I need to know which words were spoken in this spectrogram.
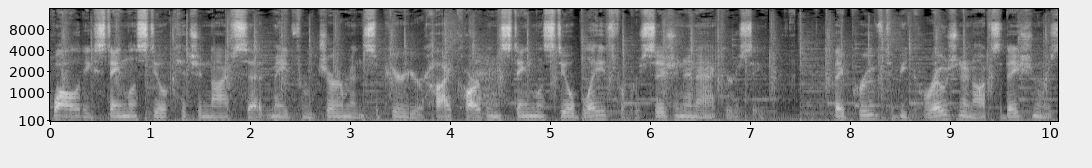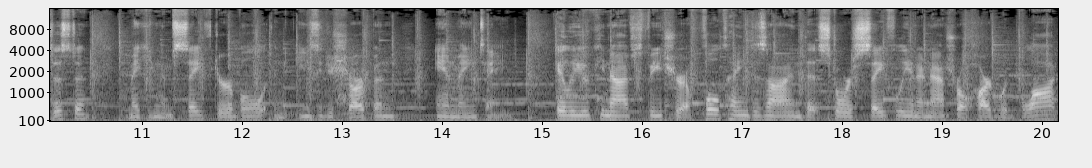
quality stainless steel kitchen knife set made from German superior high carbon stainless steel blades for precision and accuracy. They prove to be corrosion and oxidation resistant, making them safe, durable, and easy to sharpen and maintain. Ailuki knives feature a full tang design that stores safely in a natural hardwood block.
